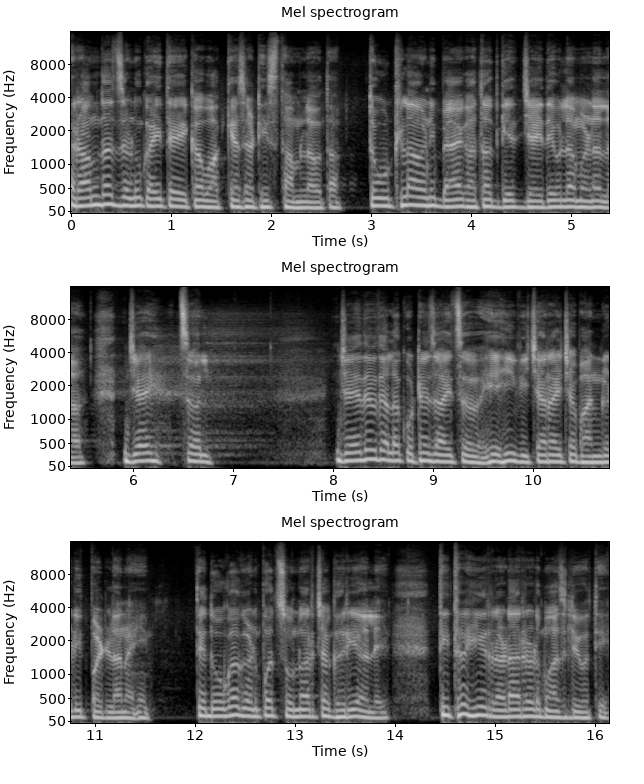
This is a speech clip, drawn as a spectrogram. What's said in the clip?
रामदास जणू काही त्या एका वाक्यासाठीच थांबला होता. तो उठला आणि बॅग हातात घेत जयदेवला म्हणाला जय चल. जयदेव त्याला कुठे जायचं हेही विचारायच्या भानगडीत पडला नाही. ते दोघं गणपत सोनारच्या घरी आले. तिथं ही रडारड माजली होती.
